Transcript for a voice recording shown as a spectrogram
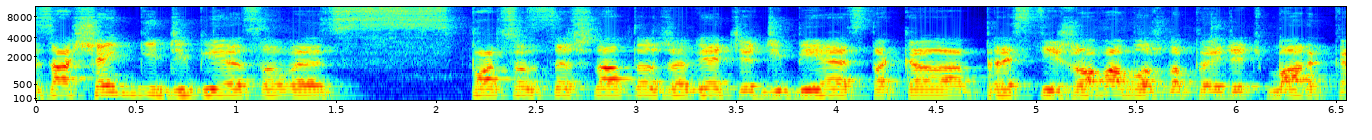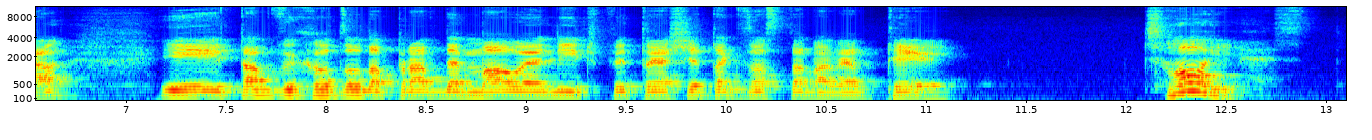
zasięgi GBS-owe s- patrząc też na to, że wiecie, GBS taka prestiżowa, można powiedzieć, marka i tam wychodzą naprawdę małe liczby, to ja się tak zastanawiam, ty, co jest?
